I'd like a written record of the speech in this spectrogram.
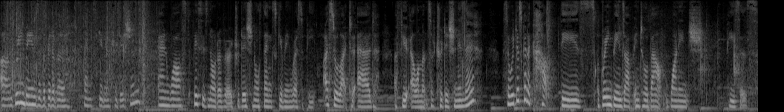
Um, green beans is a bit of a Thanksgiving tradition, and whilst this is not a very traditional Thanksgiving recipe, I still like to add a few elements of tradition in there. So we're just going to cut these green beans up into about one inch pieces.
